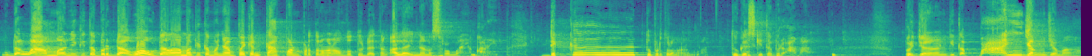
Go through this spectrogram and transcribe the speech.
Udah lama nih kita berdakwah, udah lama kita menyampaikan kapan pertolongan Allah itu datang. Ala inna nasrullah yang qarib. Dekat tuh pertolongan Allah. Tugas kita beramal. Perjalanan kita panjang jamaah.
